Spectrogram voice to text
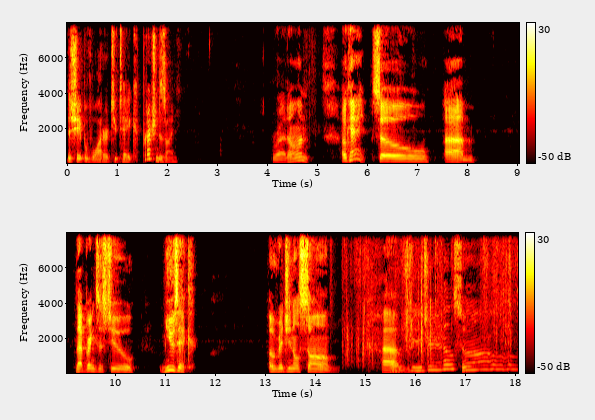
The Shape of Water to take production design. Right on. Okay, so um, that brings us to music, original song. Um, Original song,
